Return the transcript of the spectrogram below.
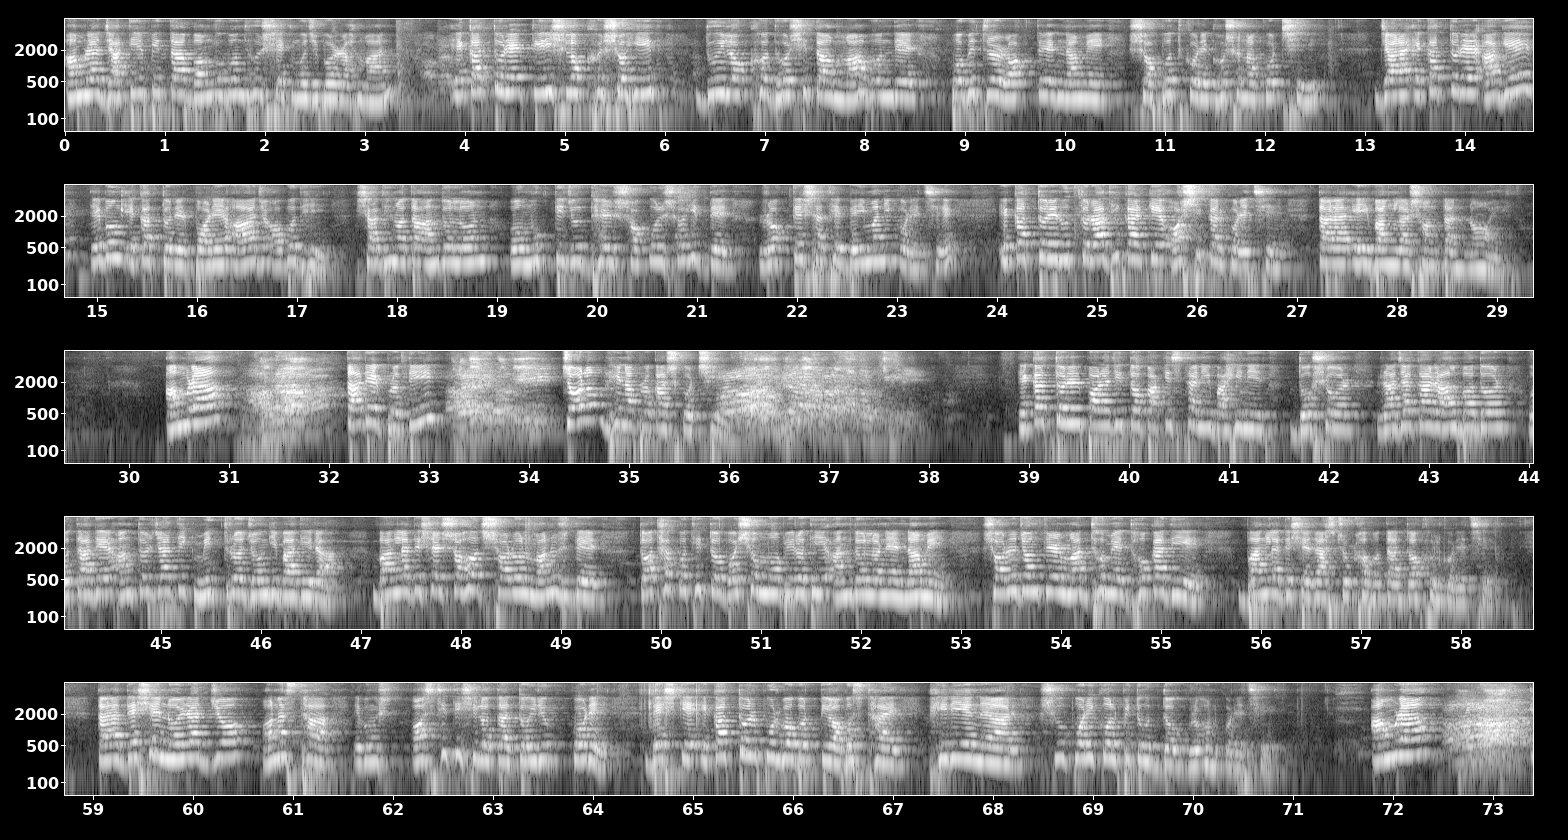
আমরা জাতির পিতা বঙ্গবন্ধু শেখ মুজিবুর রহমান একাত্তরের তিরিশ লক্ষ শহীদ, দুই লক্ষ ধর্ষিতা মা বোনদের পবিত্র রক্তের নামে শপথ করে ঘোষণা করছি। যারা একাত্তরের আগে এবং একাত্তরের পরে আজ অবধি স্বাধীনতা আন্দোলন ও মুক্তিযুদ্ধের সকল শহীদদের রক্তের সাথে বেইমানি করেছে, একাত্তরের উত্তরাধিকারকে অস্বীকার করেছে, তারা এই বাংলার সন্তান নয়। আমরা আমরা তাদের প্রতি তাদের প্রতি চরম ঘৃণা প্রকাশ করছি। চরম ঘৃণা প্রকাশ করছি। একাত্তরের পরাজিত পাকিস্তানি বাহিনীর দোসর রাজাকার আলবদর ও তাদের আন্তর্জাতিক মিত্র জঙ্গিবাদীরা বাংলাদেশের সহজ সরল মানুষদের তথাকথিত বৈষম্য বিরোধী আন্দোলনের নামে ষড়যন্ত্রের মাধ্যমে ধোকা দিয়ে বাংলাদেশের রাষ্ট্র ক্ষমতা দখল করেছে। তারা দেশে নৈরাজ্য, অনাস্থা এবং অস্থিতিশীলতা তৈরি করে দেশকে একাত্তর পূর্ববর্তী অবস্থায় ফিরিয়ে নেয়ার সুপরিকল্পিত উদ্যোগ গ্রহণ করেছে। আমরা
